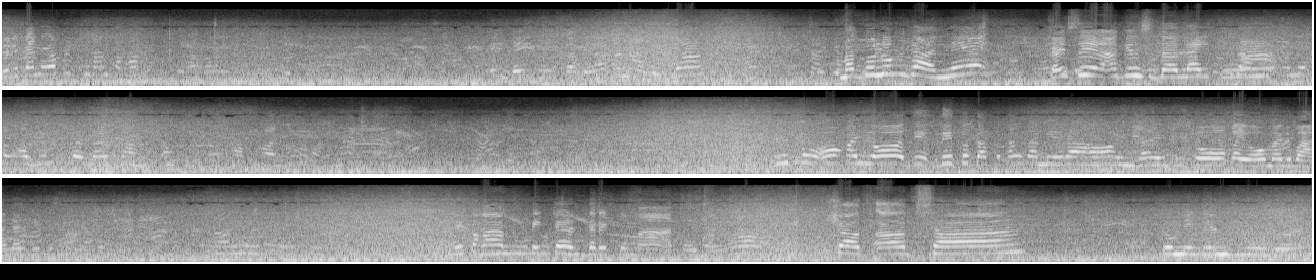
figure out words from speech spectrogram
Dili ka niya picturean ka. Eh, dahil yung camera ka namin yan. Madulong gani. Kasi against the light na. Ano kang against the light? Ang Dito, oh kayo. Di- Dito dapat ang camera, oh. Hindi, dito kayo. Maliwanag dito sa Dito ka picture, direct ko maatubang, oh. Shout out sa 2 million viewers.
